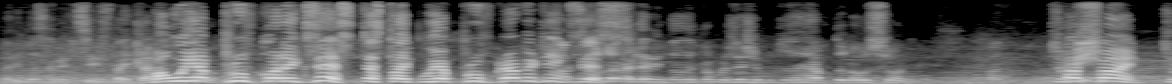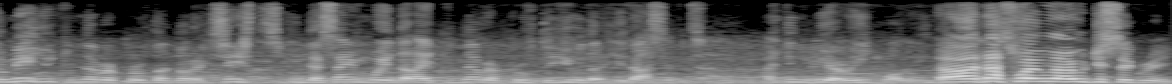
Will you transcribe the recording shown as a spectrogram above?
that it doesn't exist. I can't But we have proof God exists, just like we have proof gravity I'm exists. not going to get into the conversation because I have to go soon. But to That's me, fine. To me, you can never prove that God exists in the same way that I could never prove to you that He doesn't. I think we are equal. In that Uh, that's why I would disagree.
